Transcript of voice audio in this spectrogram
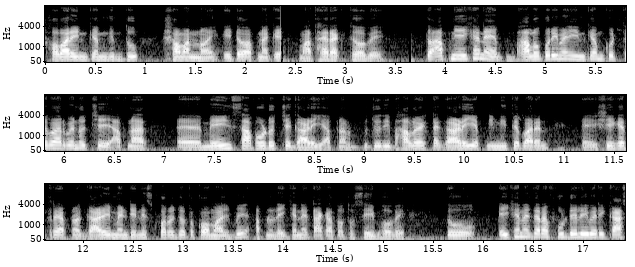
সবার ইনকাম কিন্তু সমান নয়, এটাও আপনাকে মাথায় রাখতে হবে। তো আপনি এখানে ভালো পরিমাণ ইনকাম করতে পারবেন হচ্ছে আপনার মেইন সাপোর্ট হচ্ছে গাড়ি। আপনার যদি ভালো একটা গাড়ি আপনি নিতে পারেন সেক্ষেত্রে আপনার গাড়ির মেনটেনেন্স খরচ যত কম আসবে, আপনার এইখানে টাকা তত সেভ হবে। তো এইখানে যারা ফুড ডেলিভারি কাজ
